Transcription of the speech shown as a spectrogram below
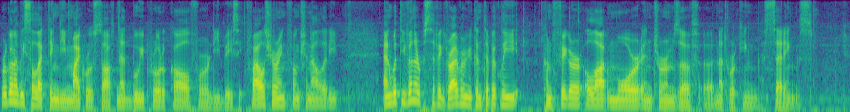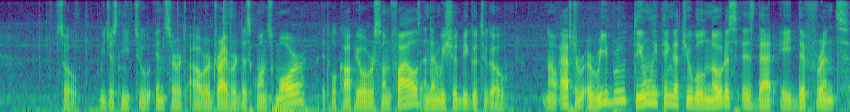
We're going to be selecting the Microsoft NetBEUI protocol for the basic file sharing functionality. And with the vendor specific driver, you can typically configure a lot more in terms of uh, networking settings. So we just need to insert our driver disk once more. It will copy over some files and then we should be good to go. Now after a reboot, the only thing that you will notice is that a different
